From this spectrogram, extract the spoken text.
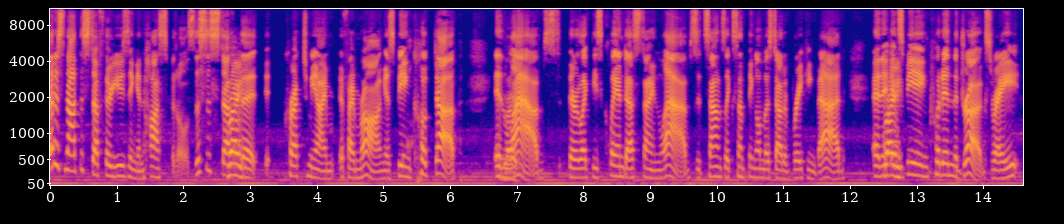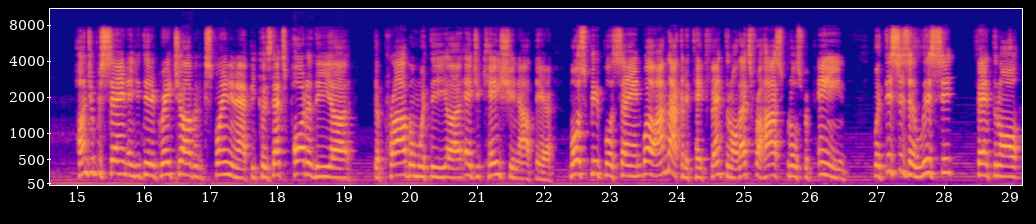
that is not the stuff they're using in hospitals. This is stuff right. that correct me I'm if I'm wrong is being cooked up in right. labs. They're like these clandestine labs. It sounds like something almost out of Breaking Bad, and right. it's being put in the drugs, right? Hundred percent, and you did a great job of explaining that because that's part of the uh, the problem with the uh, education out there. Most people are saying, "Well, I'm not going to take fentanyl. That's for hospitals for pain." But this is illicit fentanyl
